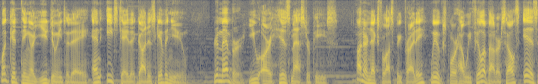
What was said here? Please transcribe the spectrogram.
What good thing are you doing today and each day that God has given you? Remember, you are His masterpiece. On our next Philosophy Friday, we will explore how we feel about ourselves is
